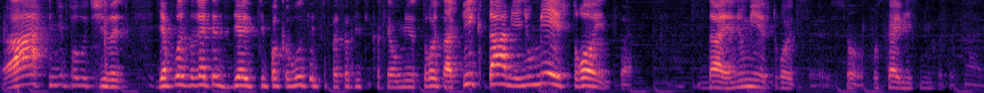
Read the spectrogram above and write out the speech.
А, не получилось. Я просто хотел сделать типа круто, типа смотрите, как я умею строиться. А фиг там, я не умею строиться. Да, я не умею строиться. Все, пускай весь мир это знает.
